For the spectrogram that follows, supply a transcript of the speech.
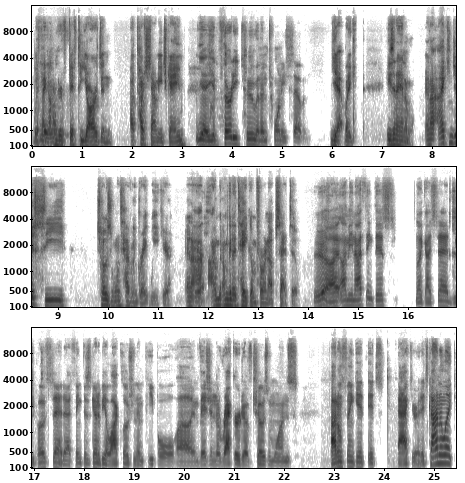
with like yeah. 150 yards and a touchdown each game. Yeah, he had 32 and then 27. Yeah, like he's an animal. And I, I can just see – chosen one's having a great week here, and yes. I, am I'm, I'm gonna take them for an upset too. Yeah, I, I mean I think this like I said, we both said I think this is going to be a lot closer than people uh, envision. The record of chosen ones, I don't think it it's accurate. It's kind of like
